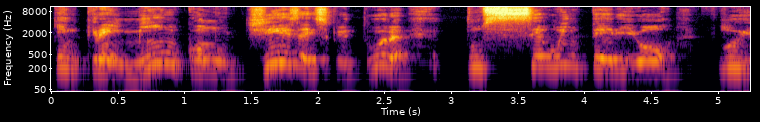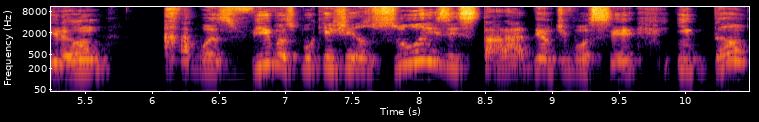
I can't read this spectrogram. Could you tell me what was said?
Quem crê em mim, como diz a escritura, do seu interior fluirão águas vivas, porque Jesus estará dentro de você. Então,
